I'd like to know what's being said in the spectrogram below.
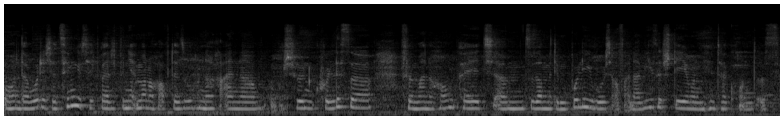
Und da wurde ich jetzt hingeschickt, weil ich bin ja immer noch auf der Suche nach einer schönen Kulisse für meine Homepage, ähm, zusammen mit dem Bulli, wo ich auf einer Wiese stehe und im Hintergrund ist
